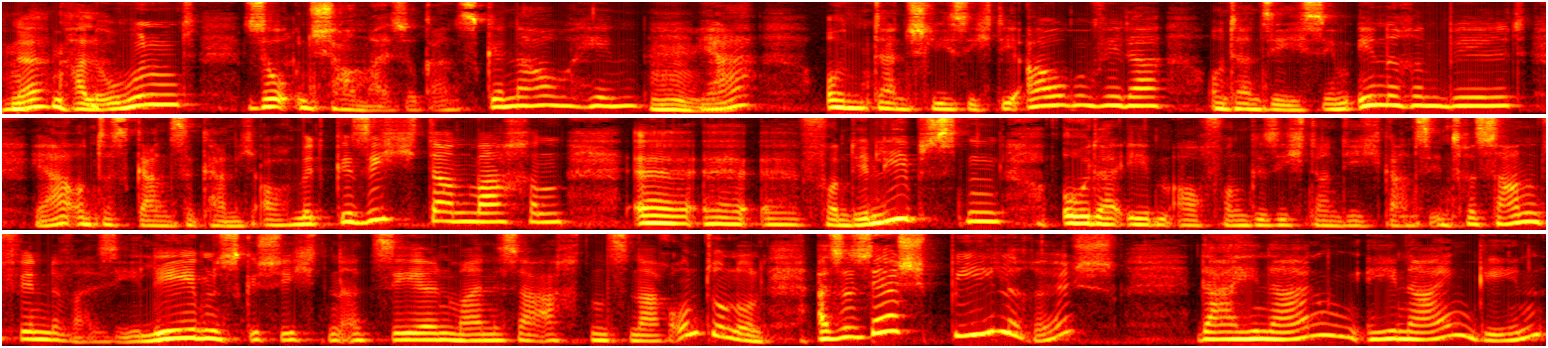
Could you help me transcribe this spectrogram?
ne? Hallo Hund. So, und schau mal so ganz genau hin, mhm. ja? Und dann schließe ich die Augen wieder und dann sehe ich es im inneren Bild. Ja, und das Ganze kann ich auch mit Gesichtern machen, äh, äh, äh, von den Liebsten oder eben auch von Gesichtern, die ich ganz interessant finde, weil sie Lebensgeschichten erzählen, meines Erachtens nach und und und. Also sehr spielerisch da hinein, hineingehen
